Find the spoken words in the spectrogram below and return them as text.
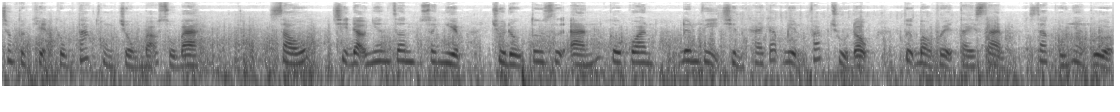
trong thực hiện công tác phòng chống bão số 3. 6. Chỉ đạo nhân dân, doanh nghiệp, chủ đầu tư dự án, cơ quan, đơn vị triển khai các biện pháp chủ động, tự bảo vệ tài sản, gia cố nhà cửa,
